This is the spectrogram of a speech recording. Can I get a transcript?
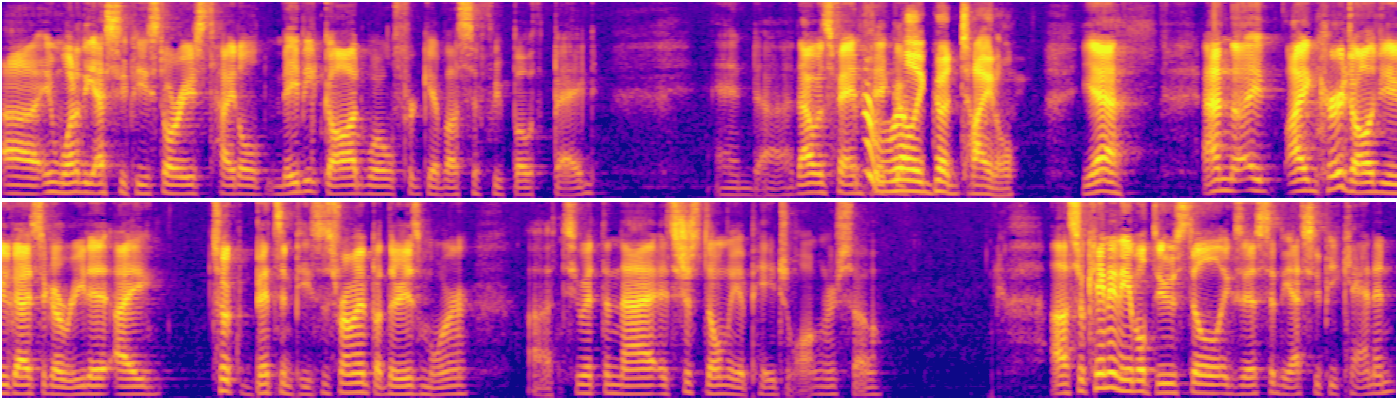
uh, in one of the SCP stories titled "Maybe God Will Forgive Us If We Both Beg," and uh, that was fanfic. a really good title. Yeah, and I, I encourage all of you guys to go read it. I took bits and pieces from it, but there is more uh, to it than that. It's just only a page long or so. Uh, so Cain and Abel do still exist in the SCP canon,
